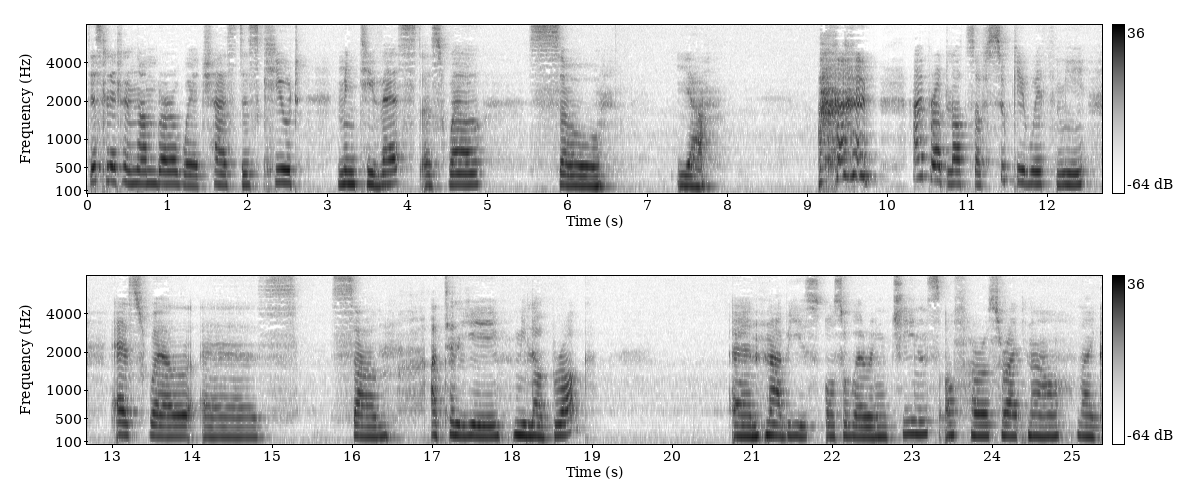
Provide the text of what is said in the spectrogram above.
this little number which has this cute minty vest as well. So yeah. I brought lots of Suki with me as well as some Atelier Mila Brock and Nabi is also wearing jeans of hers right now like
